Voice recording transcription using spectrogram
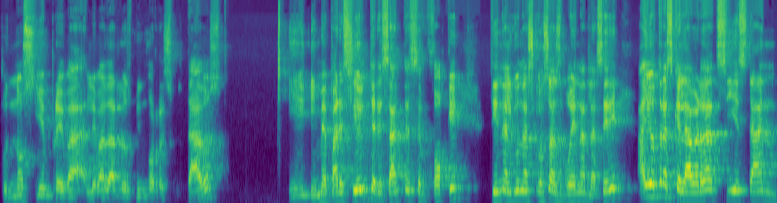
pues no siempre va, le va a dar los mismos resultados. Y, me pareció interesante ese enfoque. Tiene algunas cosas buenas la serie. Hay otras que la verdad sí están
